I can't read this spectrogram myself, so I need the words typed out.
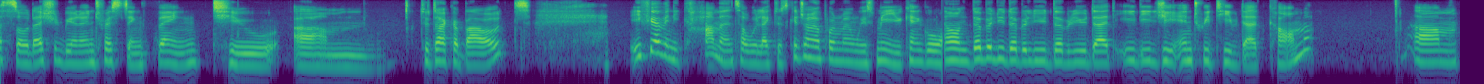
So, that should be an interesting thing to, um, to talk about. If you have any comments or would like to schedule an appointment with me, you can go on www.edgintuitive.com. Um,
